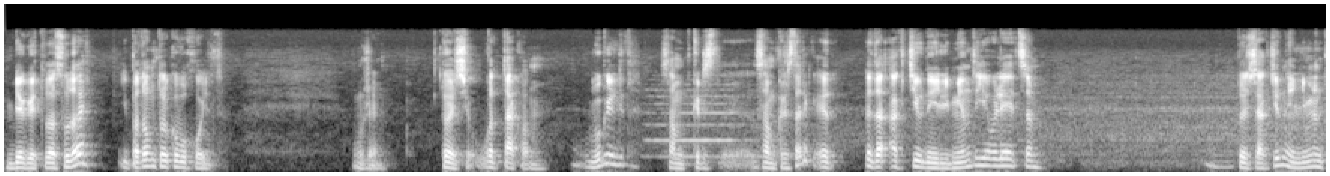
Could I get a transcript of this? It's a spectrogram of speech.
бегает туда-сюда, и потом только выходит. Уже. То есть вот так он выглядит. Сам, крест... сам кристаллик. Это, это активный элемент является. То есть активный элемент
